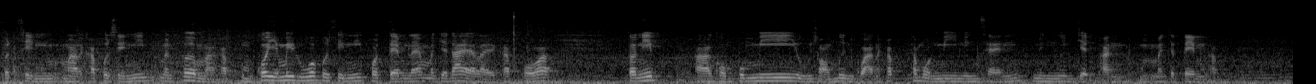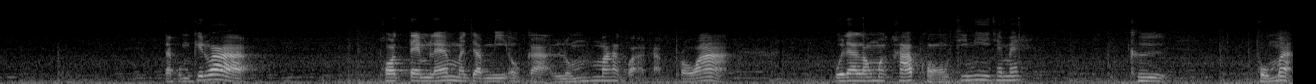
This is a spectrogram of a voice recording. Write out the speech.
เปอร์เซ็นต์มาครับเปอร์เซ็นต์นี้มันเพิ่มมาครับ ผมก็ยังไม่รู้ว่าเปอร์เซ็นต์นี้พอเต็มแล้วมันจะได้อะไรครับ เพราะว่าตอนนี้ของผมมีอยู่สองหมื่นกว่านะครับ ทั้งหมดมีหนึ่งแสนหนึ่งหมื่นเจ็ดพันมันจะเต็มครับ แต่ผมคิดว่า พอเต็มแล้วมันจะมีโอกาสล้มมากกว่าครับ เพราะว่าเวลาเรามาคราฟของที่นี่ใช่ไหม คือผมอะ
